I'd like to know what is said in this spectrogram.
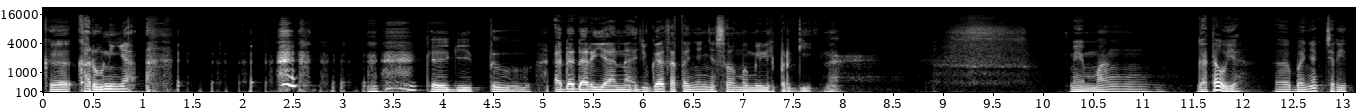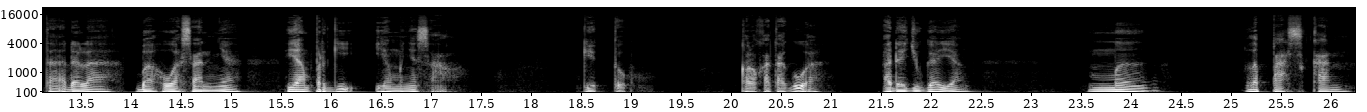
ke karunia. Kayak gitu. Ada dari Yana juga katanya nyesel memilih pergi. Nah, memang gak tahu ya. Eh, banyak cerita adalah bahwasannya yang pergi yang menyesal. Gitu. Kalau kata gua, ada juga yang melepaskan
